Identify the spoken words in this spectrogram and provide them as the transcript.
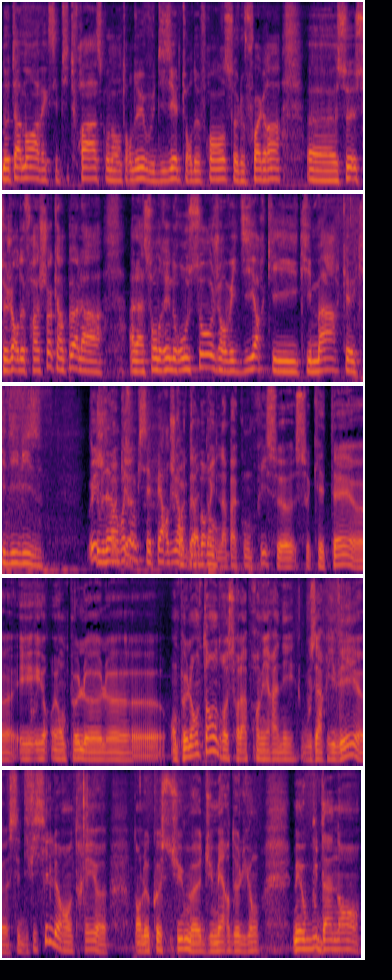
notamment avec ces petites phrases qu'on a entendues, vous disiez le Tour de France, le foie gras, euh, ce, genre de phrase choc un peu à la, à la Sandrine Rousseau, j'ai envie de dire, qui, qui marque, qui divise oui, vous avez l'impression qu'il s'est perdu. D'abord, il n'a pas compris ce, ce qu'était euh, et, on peut le, on peut l'entendre sur la première année. Vous arrivez, euh, c'est difficile de rentrer euh, dans le costume du maire de Lyon, mais au bout d'un an,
